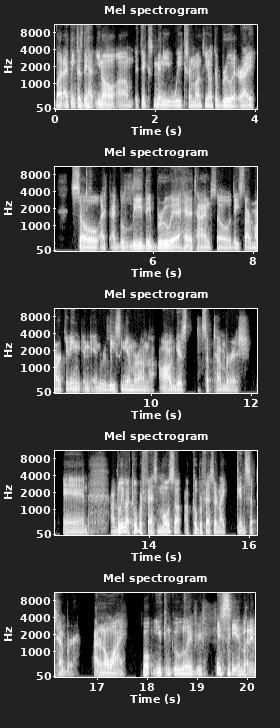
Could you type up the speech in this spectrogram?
but I think because they have, you know, um, it takes many weeks or months, you know, to brew it, right? So I, I believe they brew it ahead of time, so they start marketing and, and releasing them around August, September ish. And I believe Oktoberfest, most Oktoberfest are like in September. I don't know why. Well, you can Google it if you, you see it, but if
